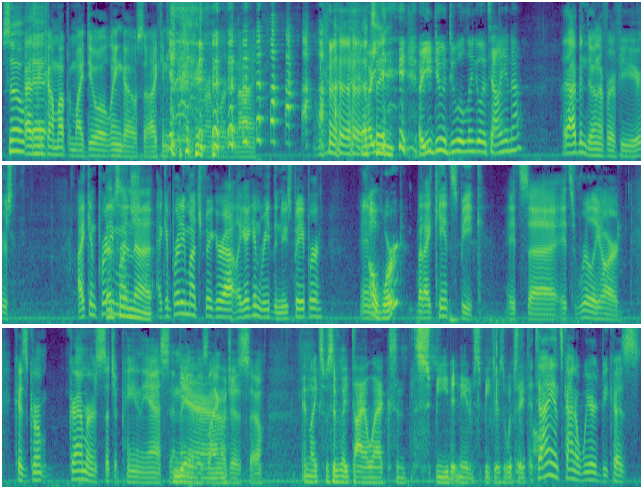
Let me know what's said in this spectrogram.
so Hasn't uh, come up in my Duolingo, so I can confirm or deny. Are you, are you doing Duolingo Italian now? I've been doing it for a few years. I can pretty That's much in, uh, I can pretty much figure out like I can read the newspaper and Oh, word? but I can't speak. It's uh it's really hard cuz gr- grammar is such a pain in the ass in any of those languages, so And like specifically dialects and the speed at native speakers of which they talk. Italian's kind of weird because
